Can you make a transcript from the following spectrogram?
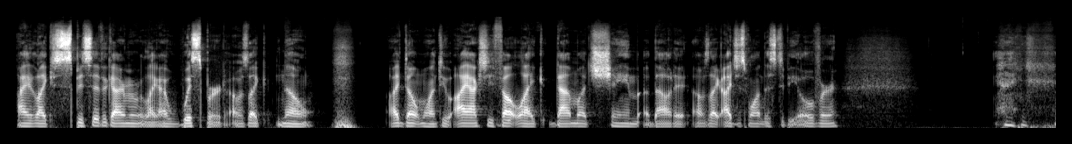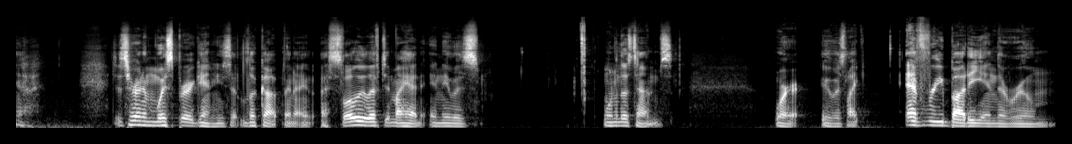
I like specific. I remember like I whispered. I was like, "No, I don't want to." I actually felt like that much shame about it. I was like, "I just want this to be over." Just heard him whisper again. He said, "Look up," and I, I slowly lifted my head, and it was one of those times where it was like everybody in the room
